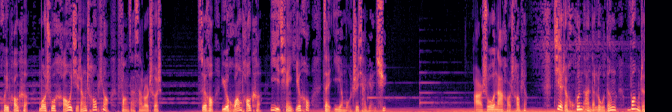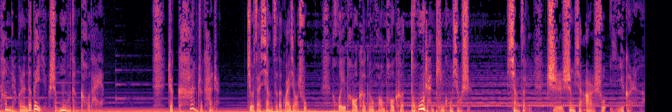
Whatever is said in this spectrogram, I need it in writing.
灰袍客摸出好几张钞票放在三轮车上，随后与黄袍客一前一后在夜幕之下远去。二叔拿好钞票，借着昏暗的路灯，望着他们两个人的背影，是目瞪口呆呀。这看着看着，就在巷子的拐角处，灰袍客跟黄袍客突然凭空消失，巷子里只剩下二叔一个人了。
